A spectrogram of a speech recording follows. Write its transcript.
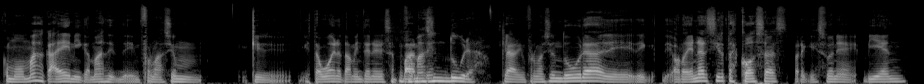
como más académica, más de, de información que está bueno también tener esa parte. Información dura. Claro, información dura, de, de- de ordenar ciertas cosas para que suene bien.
